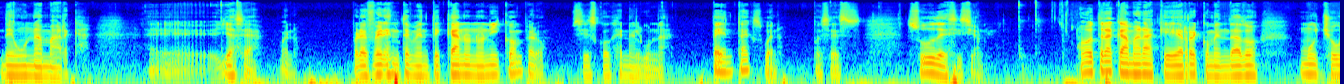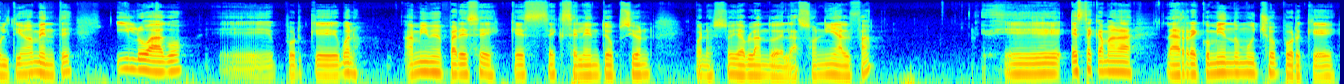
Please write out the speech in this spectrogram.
de una marca. Eh, ya sea, bueno, preferentemente Canon o Nikon, pero si escogen alguna Pentax, bueno, pues es su decisión. Otra cámara que he recomendado mucho últimamente y lo hago eh, porque, bueno, a mí me parece que es excelente opción. Bueno, estoy hablando de la Sony Alpha. Eh, esta cámara la recomiendo mucho porque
